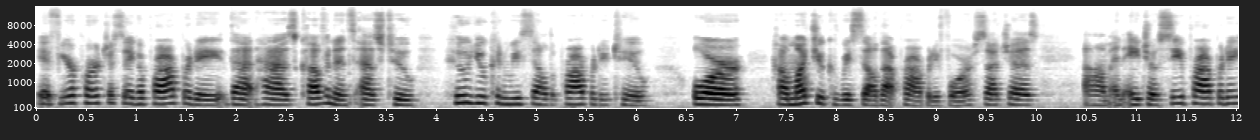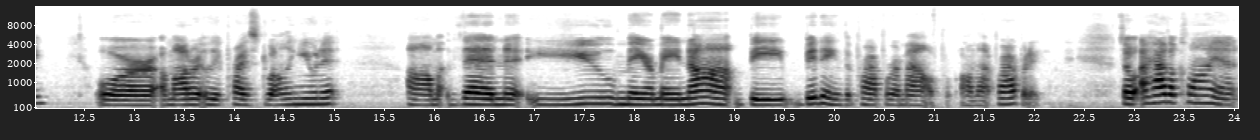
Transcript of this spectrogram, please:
If you're purchasing a property that has covenants as to who you can resell the property to or how much you can resell that property for, such as um, an HOC property or a moderately priced dwelling unit, um, then you may or may not be bidding the proper amount on that property. So I have a client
